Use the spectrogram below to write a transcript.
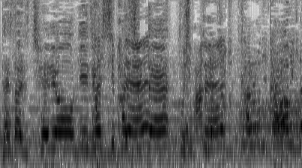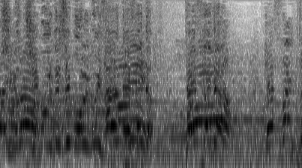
Death Knight 체력이 지금 80대, 80대. 90대. 반대쪽 Talon이 아, Talon이 지금 기다리면서 쥐몰듯이 몰고 있어요. Death Knight. 어, Death Knight!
